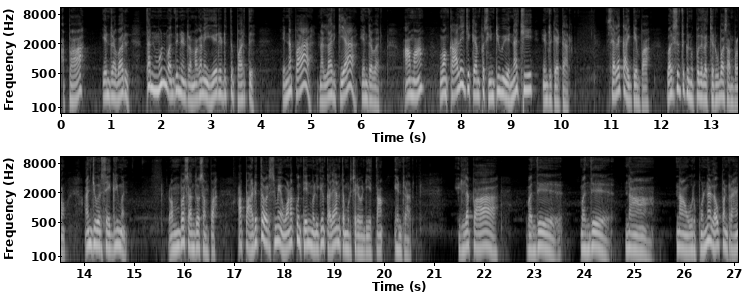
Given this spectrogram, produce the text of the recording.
அப்பா என்றவாறு தன் முன் வந்து நின்ற மகனை ஏறெடுத்து பார்த்து என்னப்பா நல்லா இருக்கியா? என்றவர். ஆமாம் உன் காலேஜ் கேம்பஸ் இன்டர்வியூ என்னாச்சு? என்று கேட்டார். செலக்ட் ஆயிட்டேன்ப்பா வருஷத்துக்கு முப்பது லட்சம் ரூபாய் சம்பளம். அஞ்சு வருஷம் எக்ரிமெண்ட் ரொம்ப சந்தோஷம்ப்பா அப்போ அடுத்த வருஷமே உனக்கும் தேன்மொழிக்கும் கல்யாணத்தை முடிச்சிட வேண்டியது தான் என்றார். இல்லைப்பா வந்து வந்து நான் நான் ஒரு பொண்ணை லவ் பண்ணுறேன்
